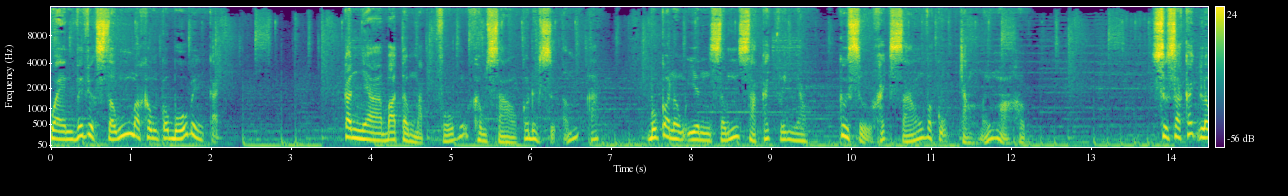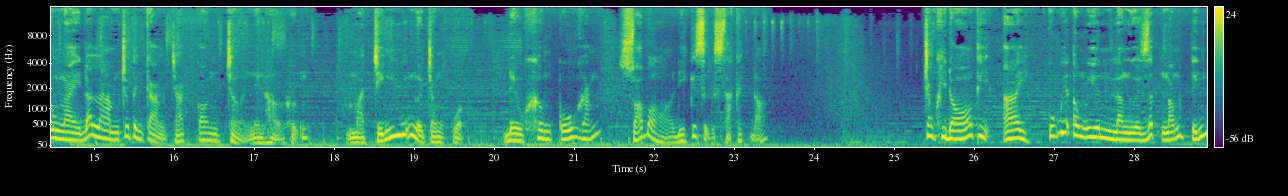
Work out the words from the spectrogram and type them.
quen với việc sống mà không có bố bên cạnh. Căn nhà ba tầng mặt phố không sao có được sự ấm áp. Bố con ông Yên sống xa cách với nhau, cư xử khách sáo và cũng chẳng mấy hòa hợp. Sự xa cách lâu ngày đã làm cho tình cảm cha con trở nên hờ hững, mà chính những người trong cuộc đều không cố gắng xóa bỏ đi cái sự xa cách đó. Trong khi đó thì ai cũng biết ông Yên là người rất nóng tính,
